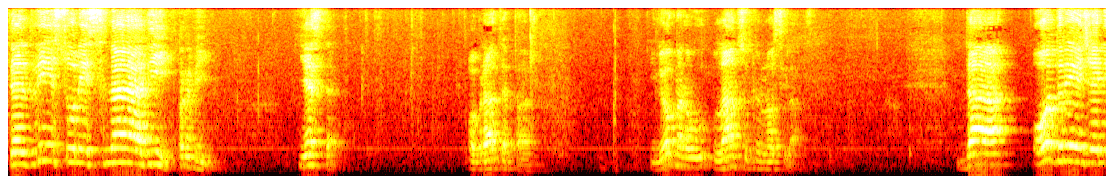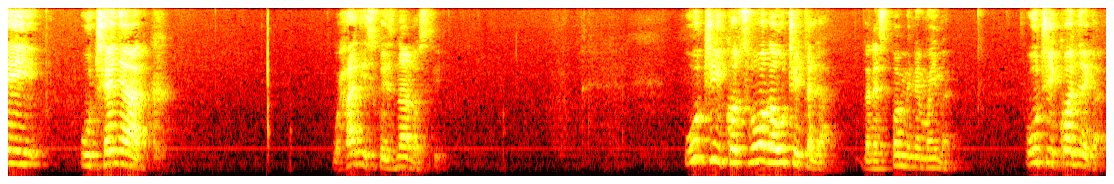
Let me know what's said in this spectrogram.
Tedlisu li snadi, prvi. Jeste. Obrate pažnju. Ili obmanu u lancu prenosilaca. Da određeni učenjak u hadijskoj znanosti uči kod svoga učitelja, da ne spominemo ime, uči kod njega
